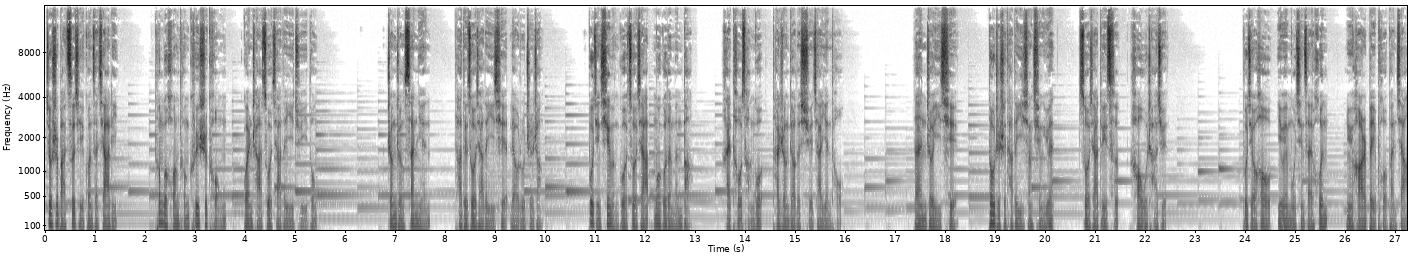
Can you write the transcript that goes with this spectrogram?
就是把自己关在家里。通过黄铜窥视孔观察作家的一举一动。整整三年，他对作家的一切了如指掌，不仅亲吻过作家摸过的门把，还偷藏过他扔掉的雪茄烟头。但这一切，都只是他的一厢情愿，作家对此毫无察觉。不久后，因为母亲再婚，女孩被迫搬家。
